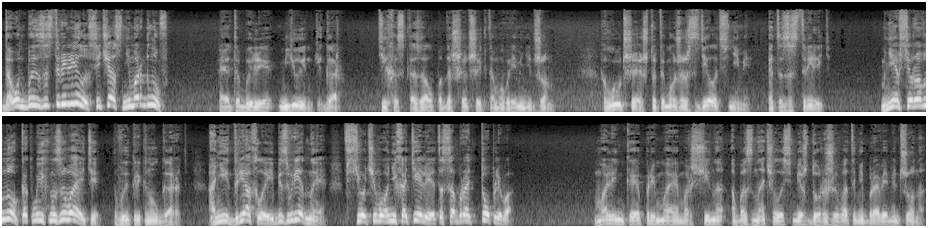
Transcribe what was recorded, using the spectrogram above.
Да он бы застрелил их сейчас, не моргнув!» «Это были Мьюинки, Гар», – тихо сказал подошедший к тому времени Джон. «Лучшее, что ты можешь сделать с ними, это застрелить. «Мне все равно, как вы их называете!» – выкрикнул Гаррет. «Они дряхлые и безвредные. Все, чего они хотели, это собрать топливо». Маленькая прямая морщина обозначилась между рыжеватыми бровями Джона.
